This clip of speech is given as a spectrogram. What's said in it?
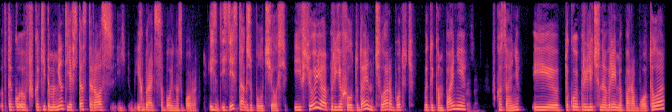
в, такой, в какие-то моменты я всегда старалась их брать с собой на сборы. И, и здесь также получилось. И все, я приехала туда и начала работать в этой компании в Казани. В Казани и такое приличное время поработала.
